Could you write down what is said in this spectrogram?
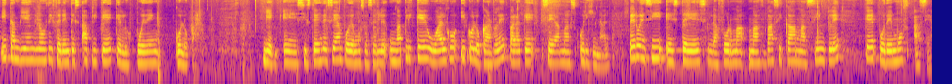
y también los diferentes apliqué que los pueden colocar. Bien, eh, si ustedes desean podemos hacerle un apliqué o algo y colocarle para que sea más original. Pero en sí esta es la forma más básica, más simple que podemos hacer.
